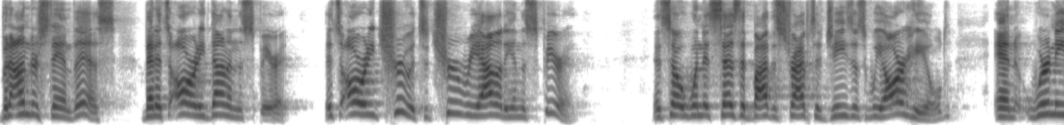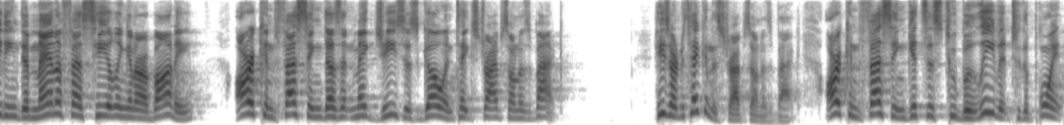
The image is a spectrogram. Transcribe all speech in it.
But understand this that it's already done in the Spirit. It's already true. It's a true reality in the Spirit. And so when it says that by the stripes of Jesus we are healed, and we're needing to manifest healing in our body, our confessing doesn't make Jesus go and take stripes on his back. He's already taken the stripes on his back. Our confessing gets us to believe it to the point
